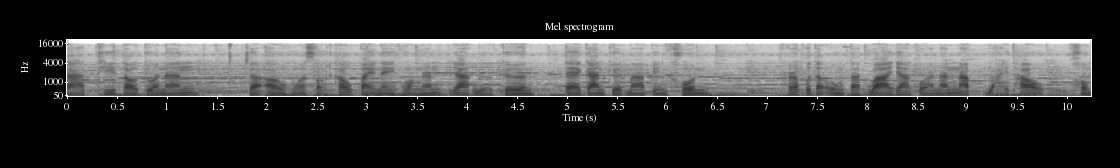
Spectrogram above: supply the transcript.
กาสที่เต่าตัวนั้น จะเอาหัวสอดเข้าไปในห่วงนั้นยากเหลือเกิน แต่การเกิดมาเป็นคน พระพุทธองค์ตรัสว่ายากกว่านั้นนับหลายเท่า คม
